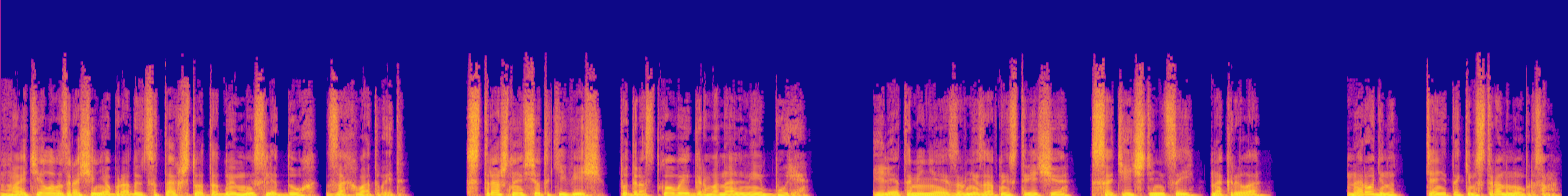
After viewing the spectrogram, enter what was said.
мое тело возвращения обрадуется так, что от одной мысли дух захватывает. Страшная все-таки вещь — подростковые гормональные бури. Или это меня из-за внезапной встречи с отечественницей накрыло? На родину тянет таким странным образом.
